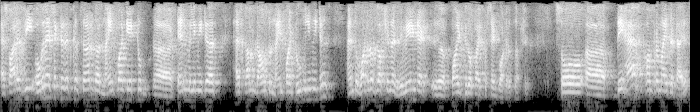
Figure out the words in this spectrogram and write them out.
As far as the organized sector is concerned, the 9.8 to uh, 10 millimeters has come down to 9.2 millimeters and the water absorption has remained at uh, 0.05% water absorption. So uh, they have compromised the tiles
